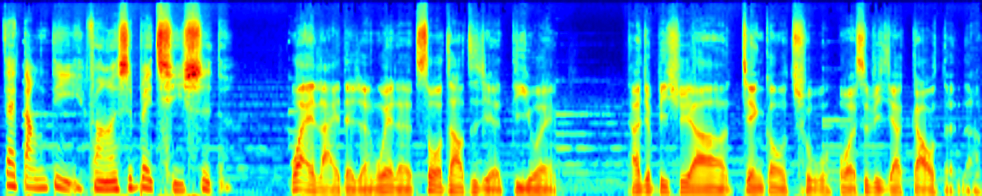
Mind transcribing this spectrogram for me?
在当地反而是被歧视的。外来的人为了塑造自己的地位，他就必须要建构出我是比较高等的，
